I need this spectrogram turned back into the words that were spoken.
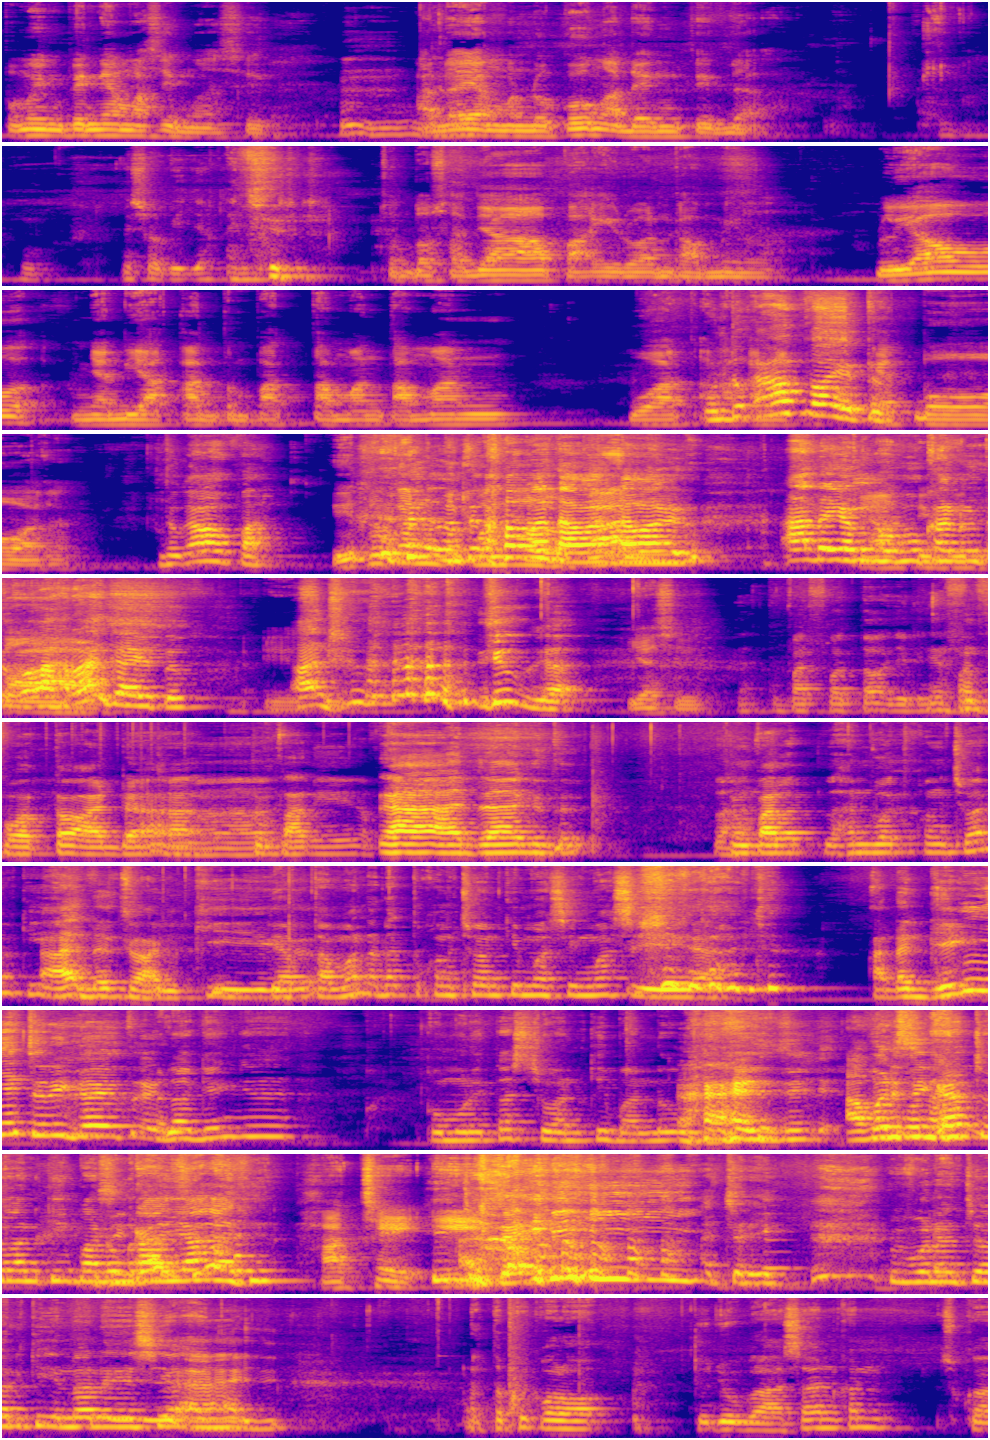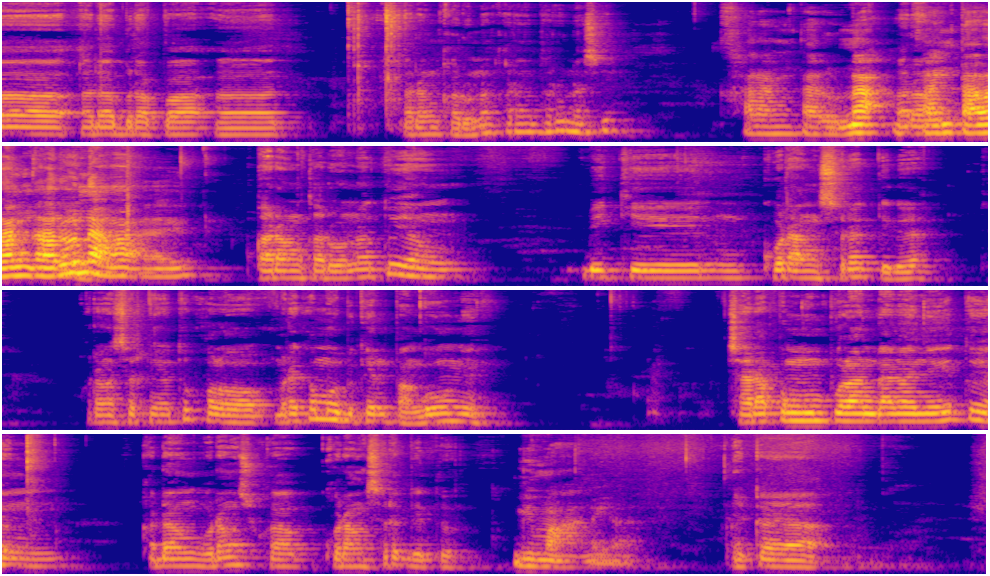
pemimpinnya masing-masing. Mm-mm. ada yang mendukung ada yang tidak. Ini so bijak anjir. Contoh saja Pak Ridwan Kamil beliau menyediakan tempat taman-taman buat Untuk apa itu? skateboard Untuk apa? itu kan untuk Untuk apa taman-taman itu? Ada yang bukan untuk olahraga itu. Iya. Aduh, juga. Iya sih tempat foto jadinya Tempat foto ada, Sama tempat ini, ya ada gitu. lahan tempat- buat lahan buat tukang cuanki Ada cuanki. tiap taman ada tukang cuanki masing-masing Iya. Ada gengnya curiga itu. ada gengnya komunitas cuanki Bandung apa disingkat? cuanki Bandung? Raya. HCI Anjir. himpunan cuanki Indonesia. Anjing. tapi kalau 17-an kan suka ada berapa eh, Karang Taruna Karang Taruna sih Karang Taruna, Karang- Karang Tarang Taruna. Karang Taruna tuh yang bikin kurang seret gitu ya kurang seretnya tuh kalau mereka mau bikin panggung nih cara pengumpulan dananya itu yang kadang orang suka kurang seret gitu Gimana ya? ya kayak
